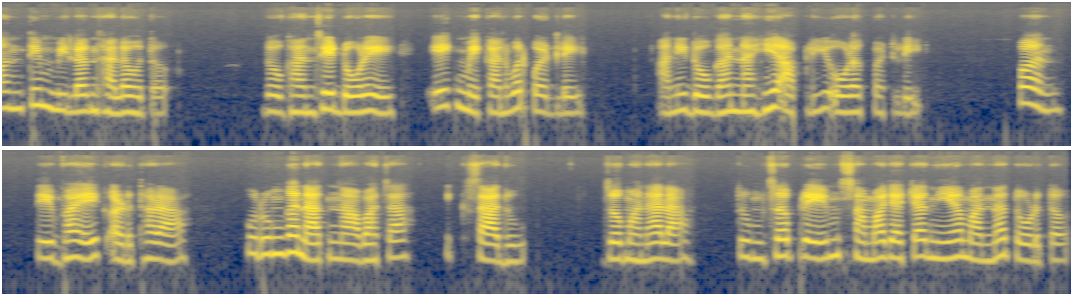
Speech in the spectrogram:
अंतिम मिलन झालं होतं. दोघांचे डोळे एकमेकांवर पडले आणि दोघांनाही आपली ओळख पटली. पण तेव्हा एक अडथळा कुरुंगनाथ नावाचा एक साधू जो म्हणाला तुमचं प्रेम समाजाच्या नियमांना तोडतं.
